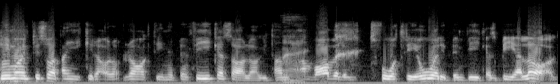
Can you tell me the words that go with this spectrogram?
det var inte så att han gick rakt in i Benficas A-lag utan han var väl två, tre år i Benficas B-lag.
